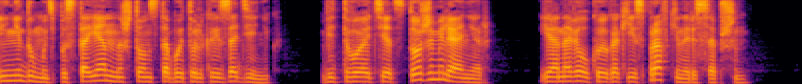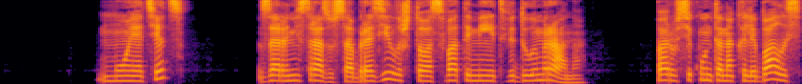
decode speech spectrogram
и не думать постоянно, что он с тобой только из-за денег. Ведь твой отец тоже миллионер. Я навел кое-какие справки на ресепшн». «Мой отец?» Зара не сразу сообразила, что Асват имеет в виду Имрана. Пару секунд она колебалась,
